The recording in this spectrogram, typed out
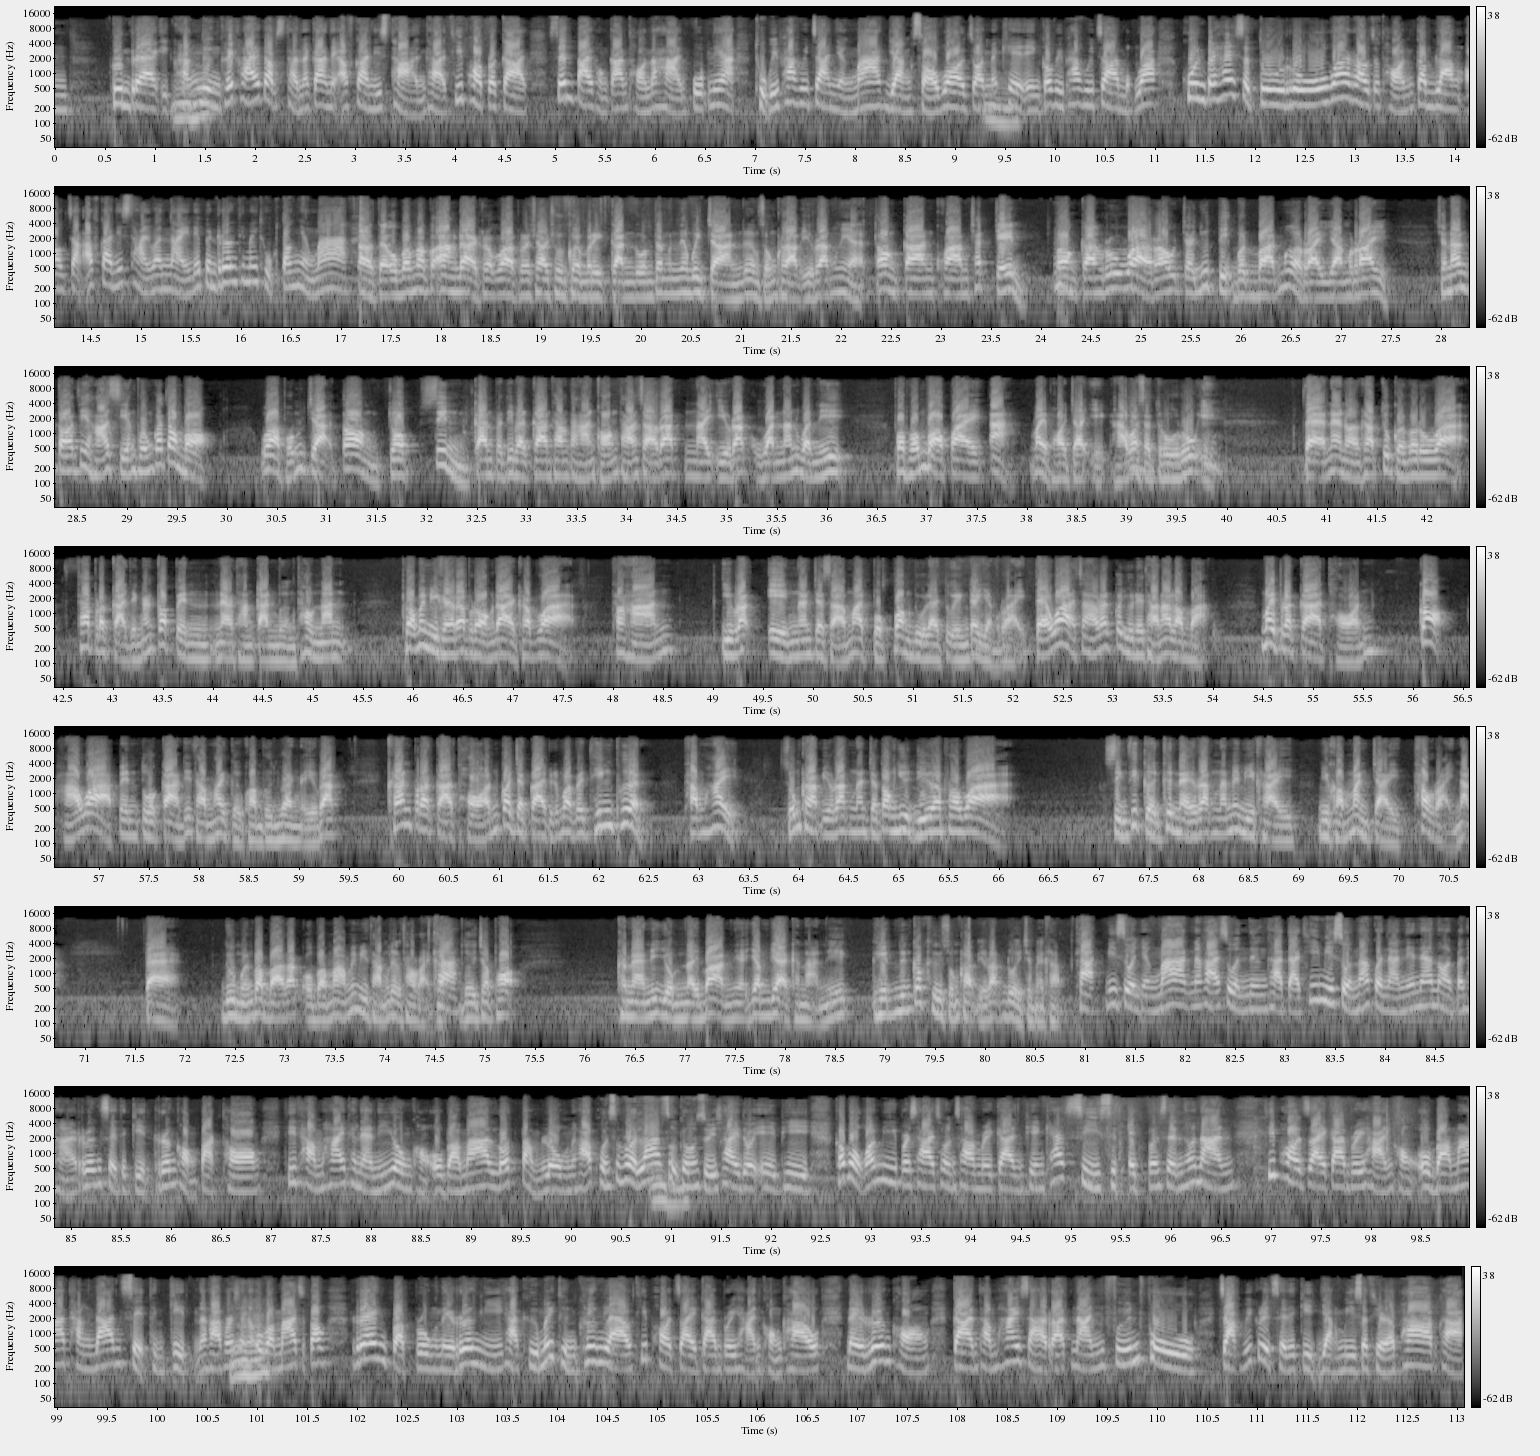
รุนแรงอีกครั้งหนึ่งคล้ายๆ กับสถานการณ์ในอัฟกานิสถานค่ะ ที่พอประกาศเส้นตายของการถอนทหารปุ๊บเนี่ยถูกวิพากษ์วิจารณ์อย่างมาก อย่างสวจอห์นแมคเคนเองก็วิพากษ์วิจารณ์บอกว่า คุณไปให้ศัตรูรู้ว่าเราจะถอนกำลังออกจากอัฟกานิสถานวันไหนเนี่ยเป็นเรื่องที่ไม่ถูกต้องอย่างมากอ้าวแต่โอบามาก็อ้างได้ครับว่าประชาชนคนอเมริกันรวมทั้งนักวิจารณ์เรื่องสงครามอิรักเนี่ยต้องการความชัดเจน ต้องการรู้ว่าเราจะยุติบทบาทเมื่อไหรอย่างไร ฉะนั้นตอนที่หาเสียงผมก็ต้องบอก ว่าผมจะต้องจบสิ้นการปฏิบัติการทางทหารของฐานสหรัฐในอิรักวันนั้นวันนี้ พอผมบอกไปอะไม่พอใจอีกหาว่าศัตรูรู้อีก แต่แน่นอนครับทุกคนก็รู้ว่าถ้าประกาศอย่างนั้นก็เป็นแนวทางการเมืองเท่านั้น เพราะไม่มีใครรับรองได้ครับว่า ทหารอิรักเองนั้นจะสามารถปกป้องดูแลตัวเองได้อย่างไร แต่ว่าสหรัฐก็อยู่ในฐานะลำบากไม่ประกาศถอนก็หาว่าเป็นตัวการที่ทำให้เกิดความรุนแรงในอิรัก ครั้นประกาศถอนก็จะกลายเป็นว่าไปทิ้งเพื่อนทำให้สงครามอิรักนั้นจะต้องยืดเยื้อ เพราะว่าสิ่งที่เกิดขึ้นในอิรักนั้นไม่มีใครมีความมั่นใจเท่าไหร่นัก แต่ดูเหมือนว่าบารักโอบามาไม่มีทางเลือกเท่าไหร่ครับค่ะโดยเฉพาะคะแนนนิยมในบ้านเนี่ยย่ำแย่ขนาดนี้เหตุหนึ่งก็คือสงครามอิรักด้วยใช่ไหมครับ ค่ะ มีส่วนอย่างมากนะคะ ส่วนหนึ่งค่ะ แต่ที่มีส่วนมากกว่านั้นเนี่ยแน่นอนปัญหาเรื่องเศรษฐกิจเรื่องของปากท้อง ที่ทำให้คะแนนนิยมของโอบามาลดต่ำลงนะคะ ผลสำรวจล่าสุดของคุณสุวิชัยโดย AP เขาบอกว่ามีประชาชนชาวอเมริกันเพียงแค่ 41%เท่านั้น ที่พอใจการบริหารของโอบามาทางด้านเศรษฐกิจนะคะ เพราะฉะนั้นโอบามาจะต้องเร่งปรับปรุงในเรื่องนี้ค่ะ คือไม่ถึงครึ่งแล้วที่พอใจการบริหารของเขาในเรื่องของการทำให้สหรัฐนั้นฟื้นฟู จากวิกฤตเศรษฐกิจอย่างมีเสถียรภาพค่ะ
